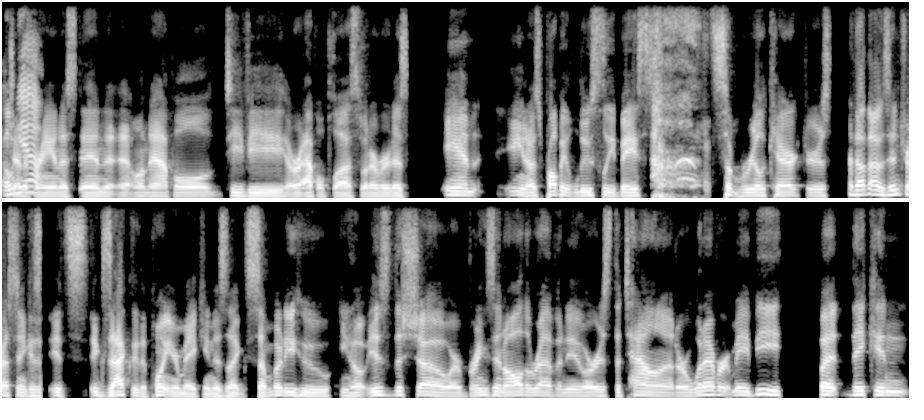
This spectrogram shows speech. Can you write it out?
oh, Jennifer yeah. Aniston uh, on Apple TV or Apple Plus, whatever it is. And, you know, it's probably loosely based on some real characters. I thought that was interesting because it's exactly the point you're making is like somebody who, you know, is the show or brings in all the revenue or is the talent or whatever it may be, but they can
